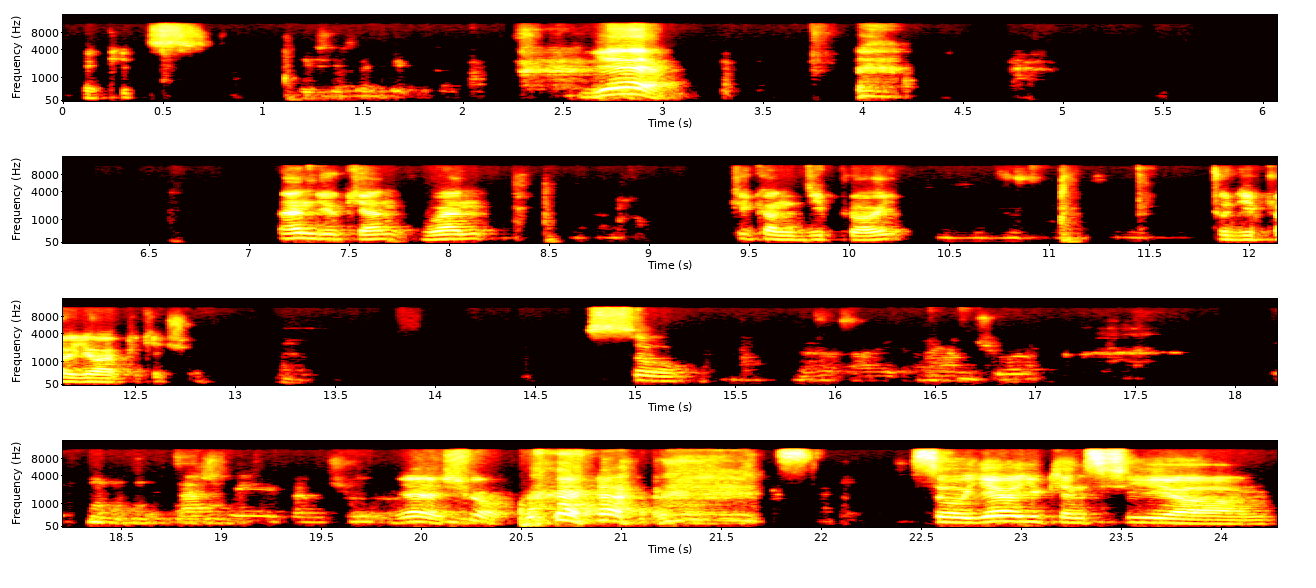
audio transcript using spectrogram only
I think it's, This is yeah. And you can when click on deploy to deploy your application. So, I- I'm sure. Touch me if I'm sure. yeah, sure. So here you can see um,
